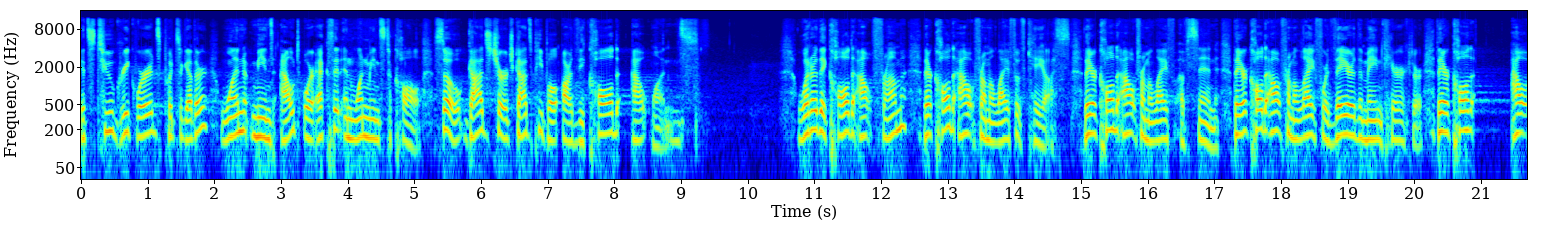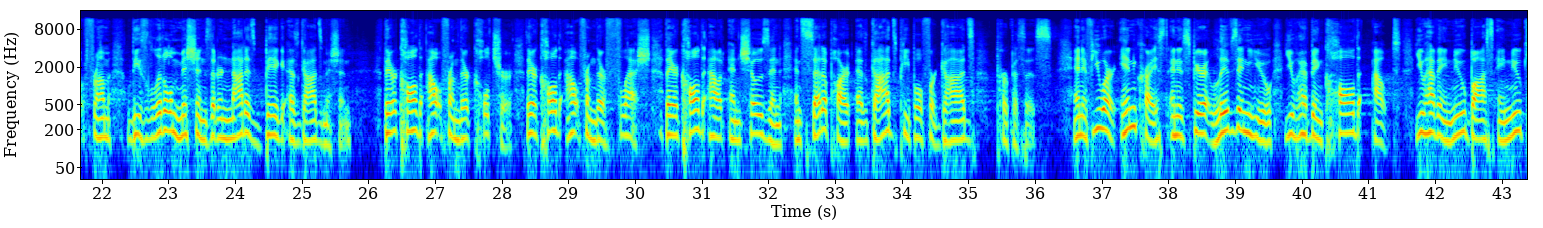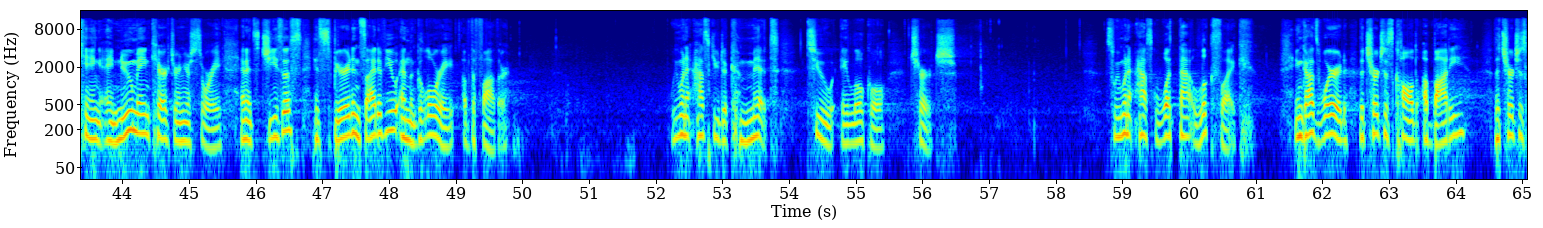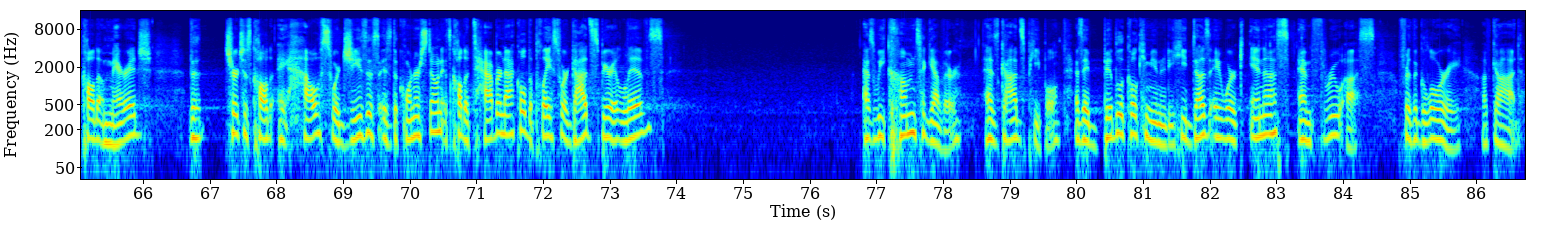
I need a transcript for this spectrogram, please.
it's two Greek words put together. One means out or exit, and one means to call. So, God's church, God's people, are the called out ones. What are they called out from? They're called out from a life of chaos. They are called out from a life of sin. They are called out from a life where they are the main character. They are called out from these little missions that are not as big as God's mission. They are called out from their culture. They are called out from their flesh. They are called out and chosen and set apart as God's people for God's purposes. And if you are in Christ and His Spirit lives in you, you have been called out. You have a new boss, a new king, a new main character in your story, and it's Jesus, His Spirit inside of you, and the glory of the Father. We want to ask you to commit to a local church. So we want to ask what that looks like. In God's word, the church is called a body, the church is called a marriage, the church is called a house where Jesus is the cornerstone, it's called a tabernacle, the place where God's Spirit lives. As we come together, as God's people, as a biblical community, He does a work in us and through us for the glory of God.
